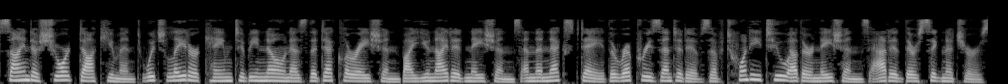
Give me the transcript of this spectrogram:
signed a short document which later came to be known as the Declaration by United Nations and the next day the representatives of 22 other nations added their signatures.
